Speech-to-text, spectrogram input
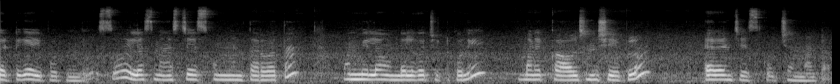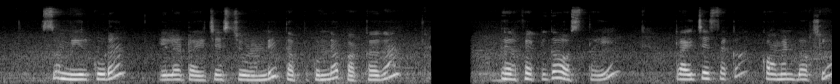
గట్టిగా అయిపోతుంది. సో ఇలా స్మాష్ చేసుకున్న తర్వాత మనం ఇలా ఉండలుగా చుట్టుకొని మనకు కావాల్సిన షేప్లో అరేంజ్ చేసుకోవచ్చు అనమాట సో మీరు కూడా ఇలా ట్రై చేసి చూడండి. తప్పకుండా పక్కగా పర్ఫెక్ట్గా వస్తాయి. ట్రై చేశాక కామెంట్ బాక్స్లో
